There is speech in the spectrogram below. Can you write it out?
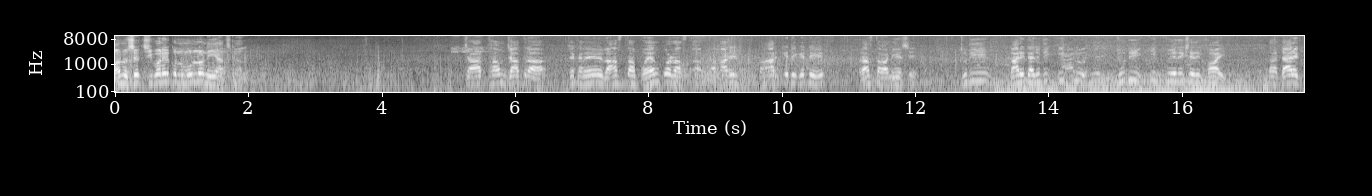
মানুষের জীবনের কোনো মূল্য নেই আজকাল। চার ধাম যাত্রা, যেখানে রাস্তা, ভয়ঙ্কর রাস্তা পাহাড়ের পাহাড় কেটে কেটে রাস্তা বানিয়েছে। যদি গাড়িটা যদি একটু যদি একটু এদিক সেদিক হয় তাহলে ডাইরেক্ট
